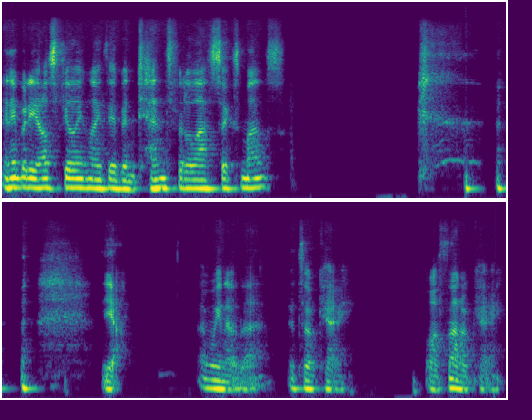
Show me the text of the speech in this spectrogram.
Anybody else feeling like they've been tense for the last six months? yeah, and we know that. It's okay. Well, it's not okay.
